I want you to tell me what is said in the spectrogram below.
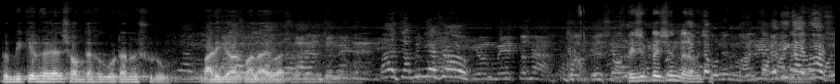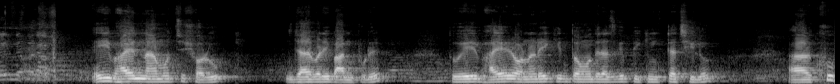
তো বিকেল হয়ে গেছে সব দেখো গোটানো শুরু। বাড়ি যাওয়ার পালা এবার। এই ভাইয়ের নাম হচ্ছে স্বরূপ যার বাড়ি বানপুরে। তো এই ভাইয়ের অনারেই কিন্তু আমাদের আজকে পিকনিকটা ছিল। আর খুব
